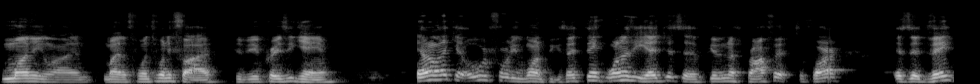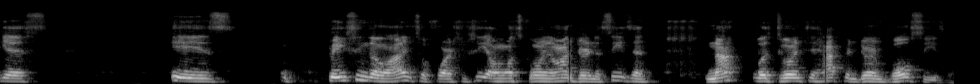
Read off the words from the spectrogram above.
money line minus 125 to be a crazy game. And I like it over 41 because I think one of the edges that have given us profit so far is that Vegas is basing the line so far, as you see, on what's going on during the season, not what's going to happen during bowl season.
